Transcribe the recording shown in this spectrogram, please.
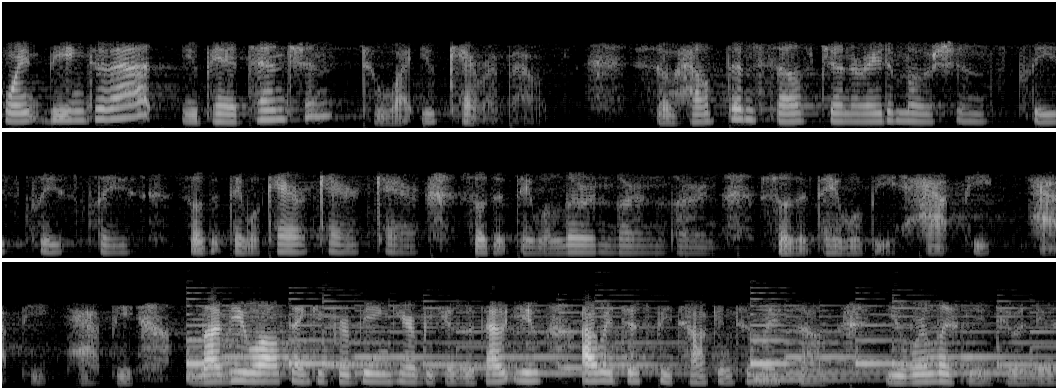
Point being to that, you pay attention to what you care about. So help them self generate emotions, please, please, please, so that they will care, care, care, so that they will learn, learn, learn, so that they will be happy, happy, happy. Love you all. Thank you for being here because without you, I would just be talking to myself. You were listening to a new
